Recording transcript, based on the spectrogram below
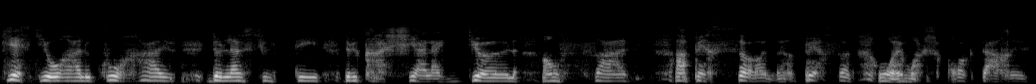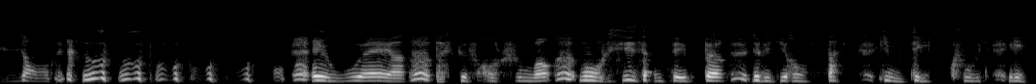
Qui est-ce qui aura le courage de l'insulter, de lui cracher à la gueule, en face à personne, à personne? Ouais, moi je crois que t'as raison. Et ouais, hein, parce que franchement, moi aussi ça me fait peur de lui dire en face qu'il me dégoûte. Il est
